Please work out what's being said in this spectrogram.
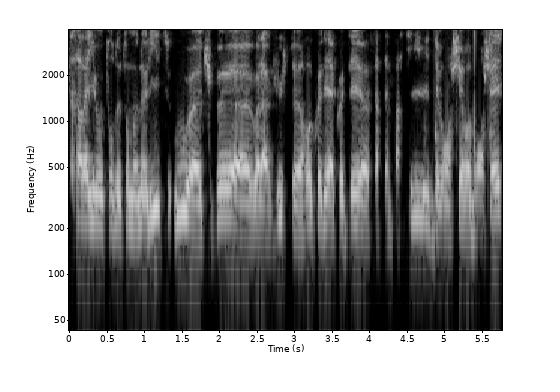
travailler autour de ton monolithe ou euh, tu peux voilà juste recoder à côté certaines parties, débrancher, rebrancher.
